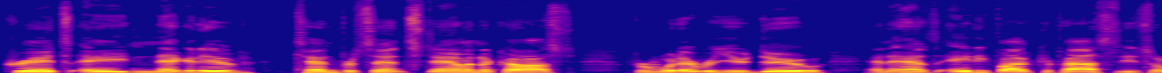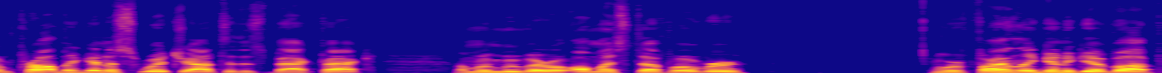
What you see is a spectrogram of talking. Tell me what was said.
creates a negative 10% stamina cost for whatever you do, and it has 85 capacity. So I'm probably going to switch out to this backpack. I'm to move all my stuff over. We're finally going to give up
